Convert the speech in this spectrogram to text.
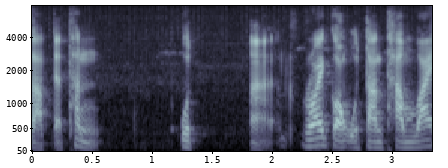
ษัตริย์แต่ท่านอุดอร้อยกองอุทานธรรมไว้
